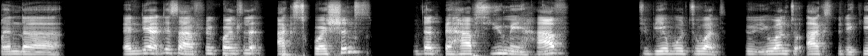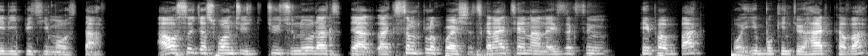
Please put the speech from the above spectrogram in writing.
And uh, and yeah, these are frequently asked questions that perhaps you may have to be able to what you want to ask to the KDP team or staff. I also just want you to, to know that they are like simple questions. Can I turn an existing paperback or ebook into a hardcover?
